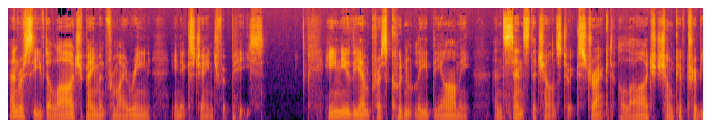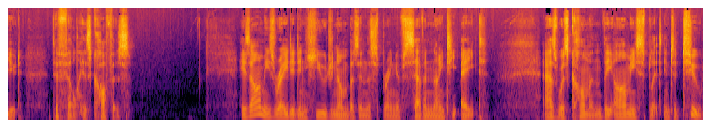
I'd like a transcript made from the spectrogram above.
and received a large payment from Irene in exchange for peace. He knew the Empress couldn't lead the army and sensed the chance to extract a large chunk of tribute to fill his coffers. His armies raided in huge numbers in the spring of 798. As was common, the army split into two.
